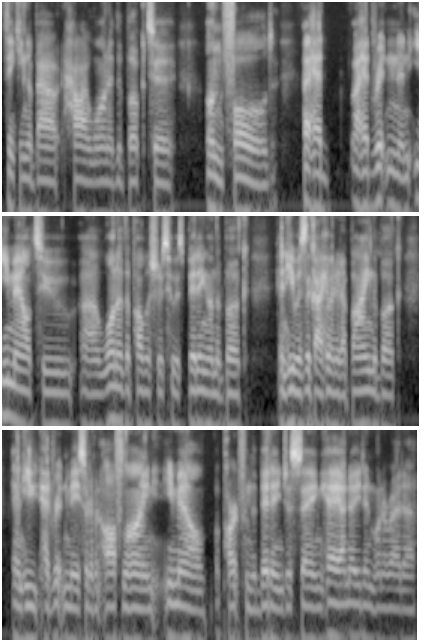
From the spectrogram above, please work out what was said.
thinking about how I wanted the book to unfold. I had I had written an email to uh, one of the publishers who was bidding on the book, and he was the guy who ended up buying the book. And he had written me sort of an offline email apart from the bidding, just saying, "Hey, I know you didn't want to write a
